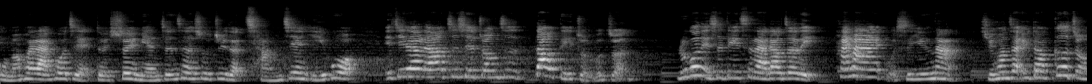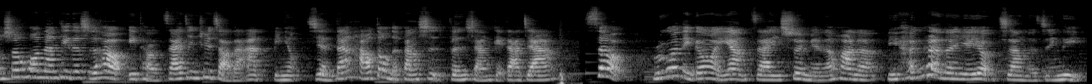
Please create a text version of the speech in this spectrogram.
我们会来破解对睡眠侦测数据的常见疑惑，以及聊聊这些装置到底准不准。如果你是第一次来到这里，嗨嗨，我是 Yuna，喜欢在遇到各种生活难题的时候，一头栽进去找答案，并用简单好懂的方式分享给大家。So，如果你跟我一样在意睡眠的话呢，你很可能也有这样的经历。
